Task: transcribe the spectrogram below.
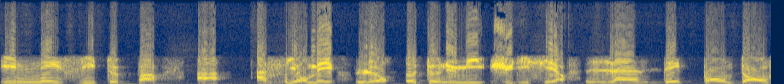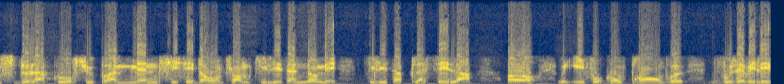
ils n'hésitent pas à affirmer leur autonomie judiciaire, l'indépendance de la Cour suprême, même si c'est Donald Trump qui les a nommés, qui les a placés là. Or, il faut comprendre, vous avez les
